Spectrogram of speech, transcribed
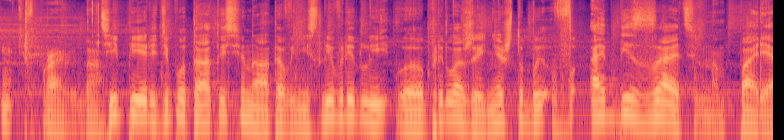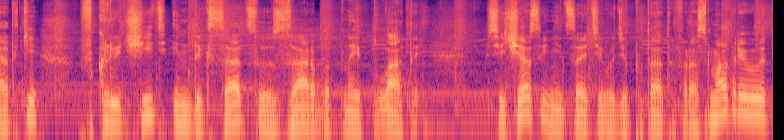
В праве, да. Теперь депутаты Сената внесли в редли, э, предложение, чтобы в обязательном порядке включить индексацию заработной платы – Сейчас инициативу депутатов рассматривают,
